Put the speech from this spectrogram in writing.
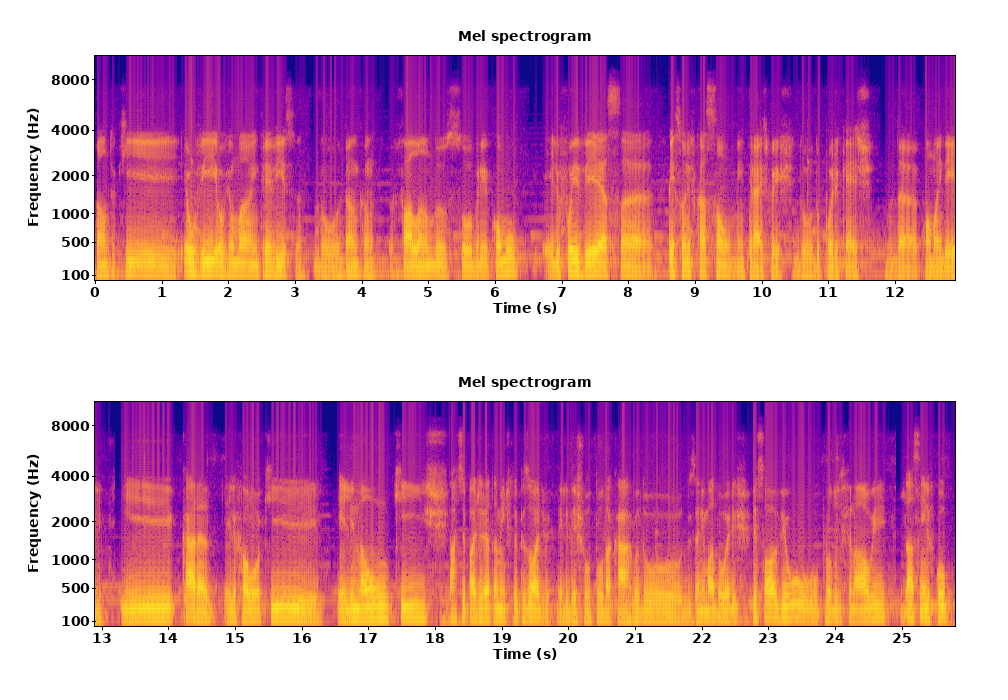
Tanto que eu vi, eu vi uma entrevista do Duncan falando sobre como ele foi ver essa personificação, entre aspas, do, do podcast da, com a mãe dele. E, cara, ele falou que ele não quis participar diretamente do episódio. Ele deixou tudo a cargo do, dos animadores. Ele só viu o produto final e, assim, ele ficou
